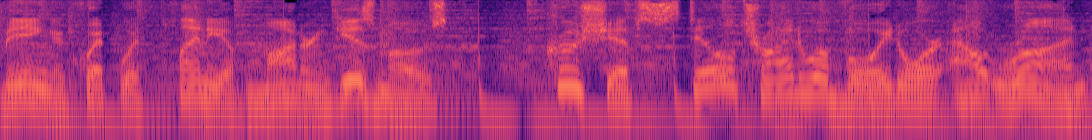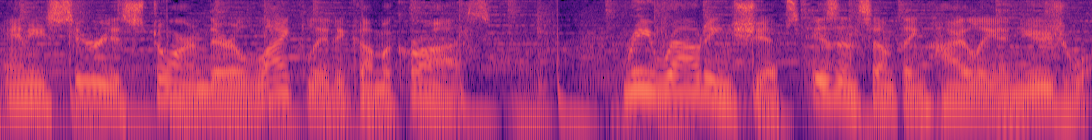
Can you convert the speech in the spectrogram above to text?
Being equipped with plenty of modern gizmos, cruise ships still try to avoid or outrun any serious storm they're likely to come across. Rerouting ships isn't something highly unusual.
